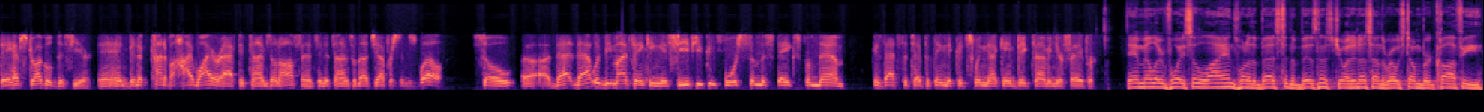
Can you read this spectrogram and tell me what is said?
they have struggled this year and been a kind of a high wire act at times on offense, and at times without Jefferson as well. So uh, that that would be my thinking: is see if you can force some mistakes from them, because that's the type of thing that could swing that game big time in your favor. Dan Miller, voice of the Lions, one of the best in the business, joining us on the Roast Umber Coffee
